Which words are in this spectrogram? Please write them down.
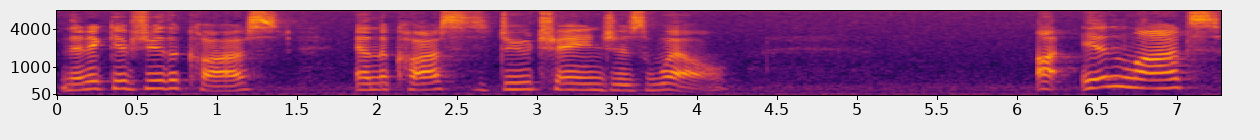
And then it gives you the cost, and the costs do change as well. Uh, in lots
